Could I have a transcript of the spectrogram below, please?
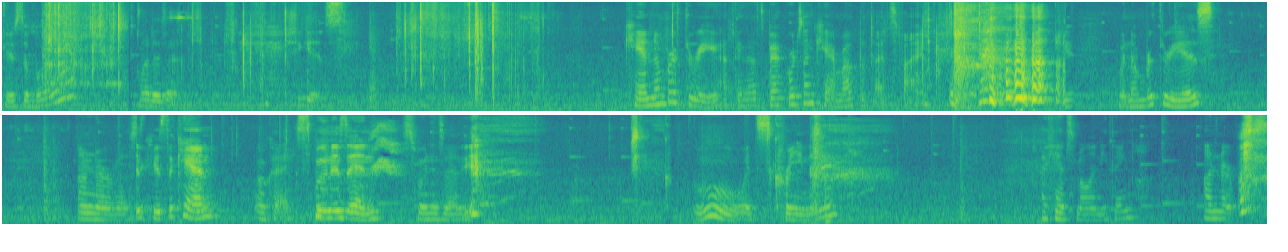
here's the bowl. What is it? She gets can number three. I think that's backwards on camera, but that's fine. what number three is. I'm nervous. Here's the can. Okay. Spoon is in. Spoon is in. Ooh, it's creamy. I can't smell anything. I'm nervous.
